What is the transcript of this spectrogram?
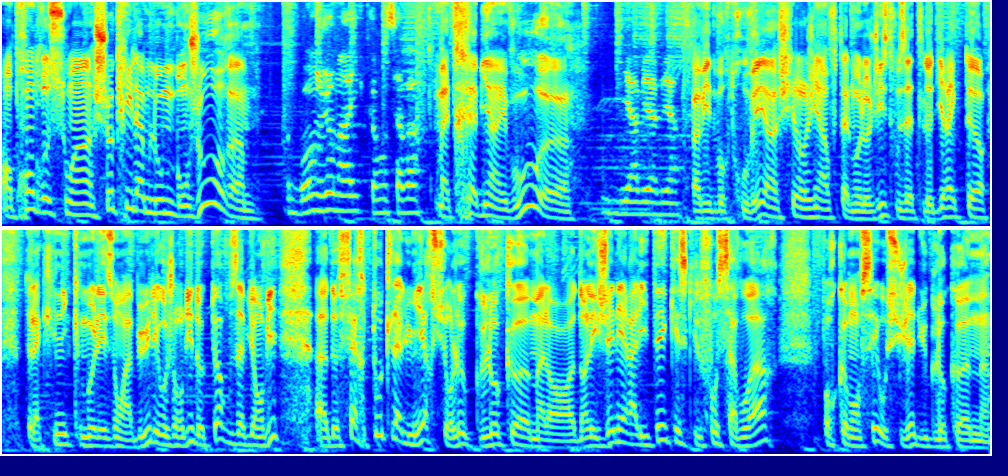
en prendre soin. Chokri Lamloum, bonjour. Bonjour Marie, comment ça va? Bah, très bien, et vous Euh, Bien, bien, bien. Ravi de vous retrouver, un chirurgien ophtalmologiste. Vous êtes le directeur de la clinique Molaison à Bulle. Et aujourd'hui, docteur, vous aviez envie euh, de faire toute la lumière sur le glaucome. Alors, dans les généralités, qu'est-ce qu'il faut savoir pour commencer au sujet du glaucome?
